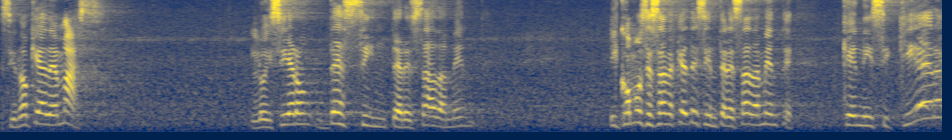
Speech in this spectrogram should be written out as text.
sino que además lo hicieron desinteresadamente. ¿Y cómo se sabe que es desinteresadamente? Que ni siquiera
